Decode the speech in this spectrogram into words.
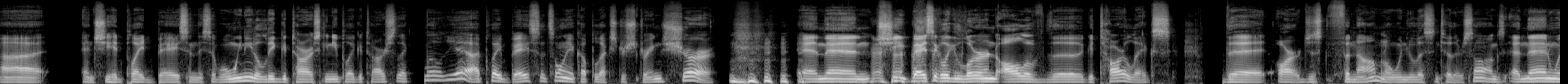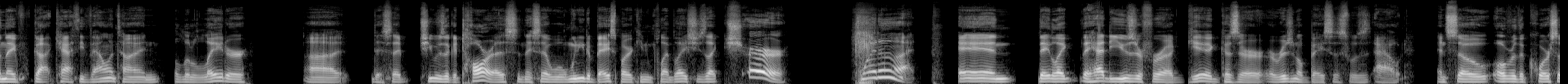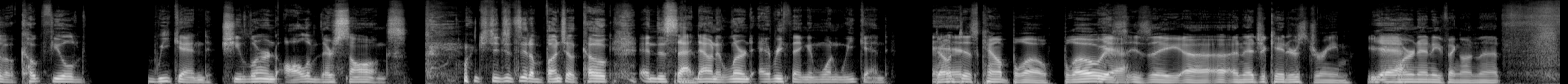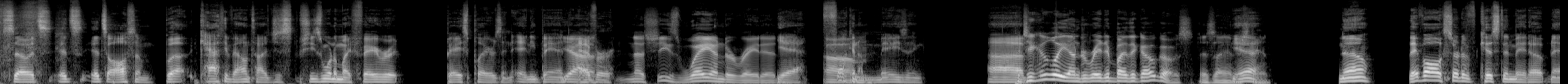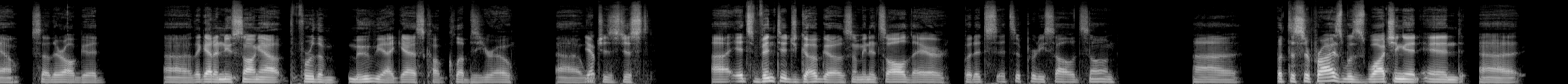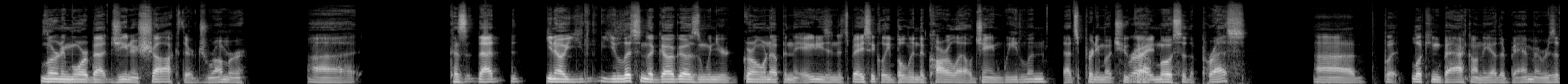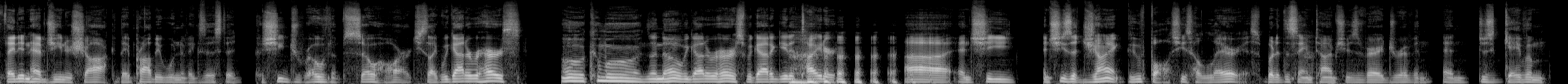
uh, and she had played bass. And they said, "Well, we need a lead guitarist. Can you play guitar?" She's like, "Well, yeah, I play bass. It's only a couple extra strings, sure." and then she basically learned all of the guitar licks that are just phenomenal when you listen to their songs. And then when they got Kathy Valentine a little later, uh, they said she was a guitarist, and they said, "Well, we need a bass player. Can you play bass?" She's like, "Sure." Why not? And they like they had to use her for a gig because their original bassist was out, And so over the course of a coke fueled weekend, she learned all of their songs. she just did a bunch of coke and just sat down and learned everything in one weekend. Don't And- discount blow. Blow Yeah. is is a uh, an educator's dream. You Yeah. can learn anything on that. So it's it's it's awesome. But Kathy Valentine just she's one of my favorite bass players in any band yeah, ever. No, she's way underrated. Yeah, fucking Um, amazing. Uh, Particularly underrated by the Go Go's, as I understand. no, they've all sort of kissed and made up now, so they're all good. Uh, they got a new song out for the movie, I guess, called Club Zero, uh, Yep. which is just uh, it's vintage Go Go's. I mean, it's all there, but it's it's a pretty solid song. Uh, but the surprise was watching it and uh, learning more about Gina Shock, their drummer, because that you know you you listen to the Go Go's and when you're growing up in the '80s, and it's basically Belinda Carlisle, Jane Wiedlin. That's pretty much who got most of the press. Uh, but looking back on the other band members, if they didn't have Gina Shock, they probably wouldn't have existed because she drove them so hard. She's like, "We got to rehearse." Oh, come on! No, we got to rehearse. We got to get it tighter. uh, and she and she's a giant goofball. She's hilarious, but at the same time, she was very driven and just gave them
